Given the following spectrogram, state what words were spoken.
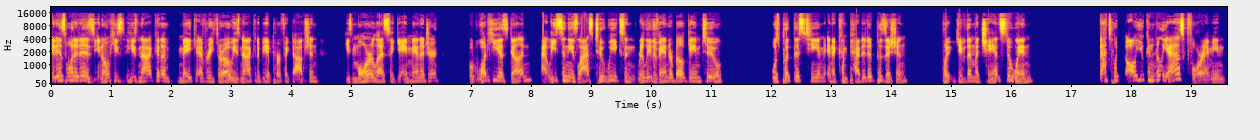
it is what it is. You know, he's he's not going to make every throw. He's not going to be a perfect option. He's more or less a game manager. But what he has done, at least in these last two weeks, and really the Vanderbilt game too, was put this team in a competitive position, put give them a chance to win. That's what all you can really ask for. I mean,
